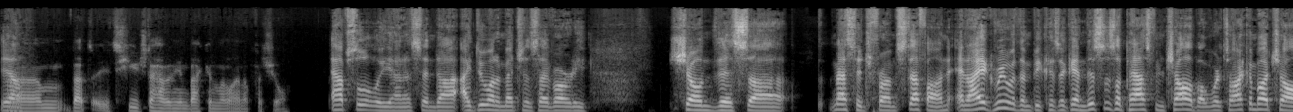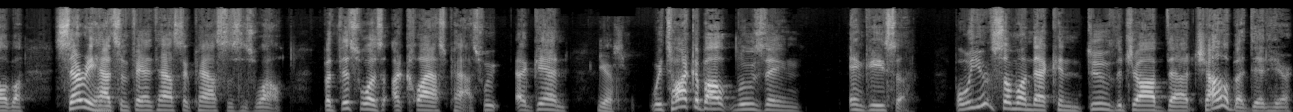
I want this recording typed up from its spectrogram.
yeah, um, but it's huge to have him back in the lineup for sure. Absolutely, Giannis. And uh, I do want to mention this. I've already shown this uh, message from Stefan, and I agree with him because again, this is a pass from Chalobah. We're talking about Chalobah. Seri had some fantastic passes as well, but this was a class pass. We again, yes, we talk about losing Anguissa, But when you have someone that can do the job that Chalobah did here,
